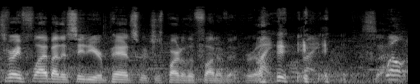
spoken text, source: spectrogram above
it's very fly by the seat of your pants, which is part of the fun of it, right? Right. right. so. Well,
